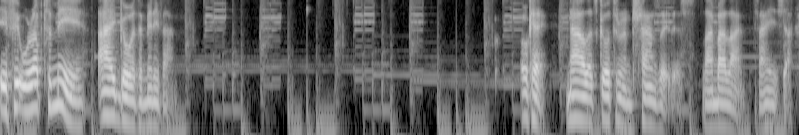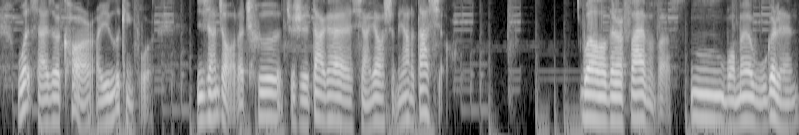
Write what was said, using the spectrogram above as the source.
If it were up to me, I'd go with a minivan. Okay, now let's go through and translate this line by line. 翻译一下. What size of a car are you looking for? 你想找的车就是大概想要什么样的大小 ？well, there are five of us. 嗯，我们五个人。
